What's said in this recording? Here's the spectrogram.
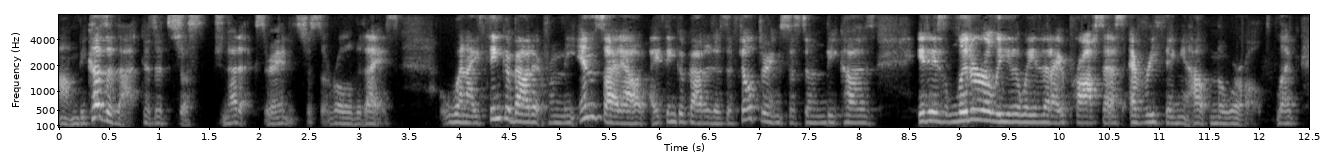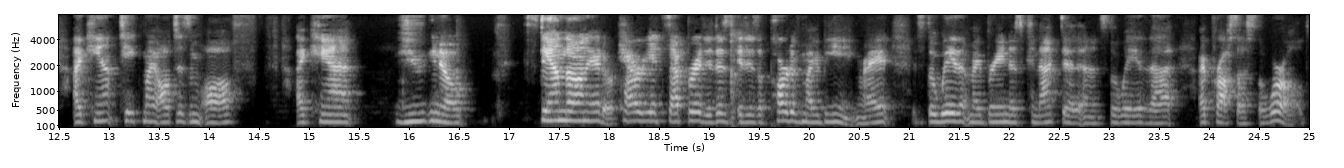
um, because of that, because it's just genetics, right? It's just a roll of the dice when I think about it from the inside out, I think about it as a filtering system because it is literally the way that I process everything out in the world. Like I can't take my autism off. I can't you you know stand on it or carry it separate. It is it is a part of my being, right? It's the way that my brain is connected and it's the way that I process the world.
